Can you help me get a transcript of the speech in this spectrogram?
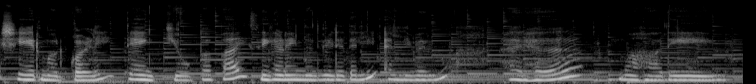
ಶೇರ್ ಮಾಡ್ಕೊಳ್ಳಿ. ಥ್ಯಾಂಕ್ ಯು ಬಾಯ್ ಸಿಗೋಣ ಇನ್ನೊಂದು ವಿಡಿಯೋದಲ್ಲಿ. ಅಲ್ಲಿವರೆಗೂ ಹರ ಹರ ಮಹಾದೇವ್.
